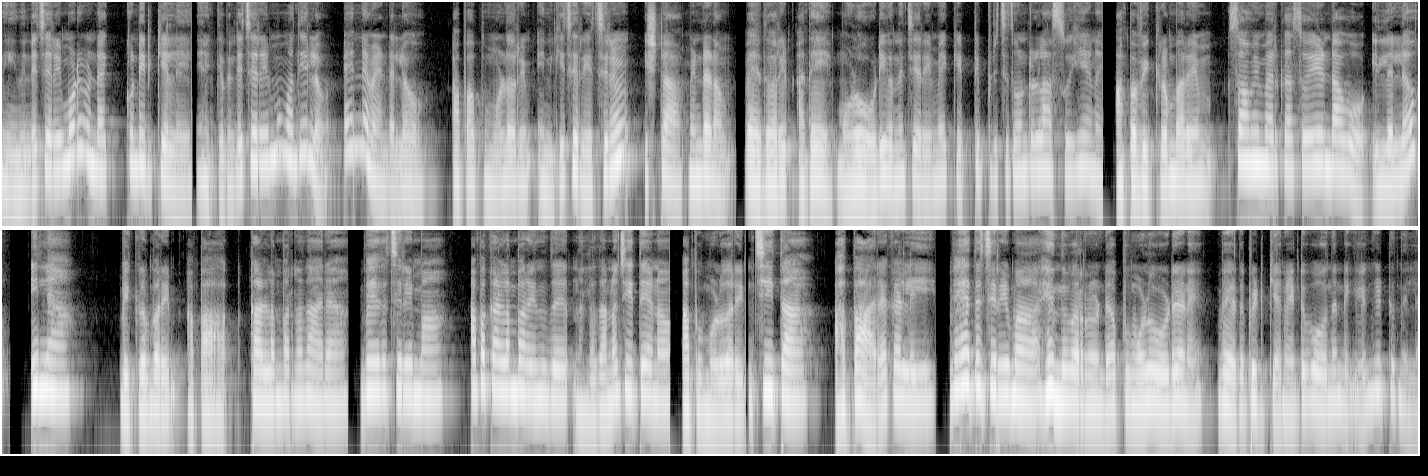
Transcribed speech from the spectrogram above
നീ നിന്റെ ചെറിയമ്മോട് ഉണ്ടാക്കിക്കൊണ്ടിരിക്കുകയല്ലേ നിനക്ക് നിന്റെ ചെറിയമ്മ മതിയല്ലോ. എന്നെ വേണ്ടല്ലോ. അപ്പൊ മോൾ പറയും എനിക്ക് ചെറിയച്ഛനും ഇഷ്ടാ മിണ്ടണം. വേദ പറയും അതെ മോൾ ഓടി വന്ന് ചെറിയമ്മയെ കെട്ടിപ്പിടിച്ചതുകൊണ്ടുള്ള അസൂയയാണ്. അപ്പൊ വിക്രം പറയും സ്വാമിമാർക്ക് അസൂയ ഉണ്ടാവോ? ഇല്ലല്ലോ? ഇല്ല. വിക്രം പറയും അപ്പൊ കള്ളം പറഞ്ഞത് ആരാ? വേദ ചെറിയമ്മ. അപ്പൊ കള്ളം പറയുന്നത് നല്ലതാണോ ചീത്തയാണോ? അപ്പുമോൾ പറയും ചീത്ത. അപ്പൊ ആരാ കള്ളി? വേദ ചെറിയമ്മ എന്ന് പറഞ്ഞുകൊണ്ട് അപ്പുമോൾ ഓടുകയാണ്. വേദ പിടിക്കാനായിട്ട് പോകുന്നുണ്ടെങ്കിലും കിട്ടുന്നില്ല.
